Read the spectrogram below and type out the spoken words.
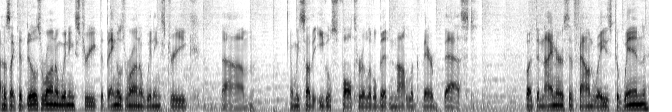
I was like, the Bills were on a winning streak, the Bengals were on a winning streak. Um, and we saw the Eagles falter a little bit and not look their best. But the Niners have found ways to win.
